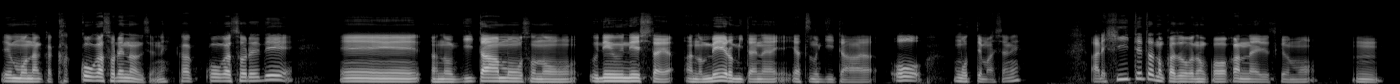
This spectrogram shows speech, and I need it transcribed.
でもなんか格好がそれなんですよね。格好がそれでえー、あのギターもそのうねうねしたあの迷路みたいなやつのギターを持ってましたね。あれ弾いてたのかどうなのか分かんないですけども、うん。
